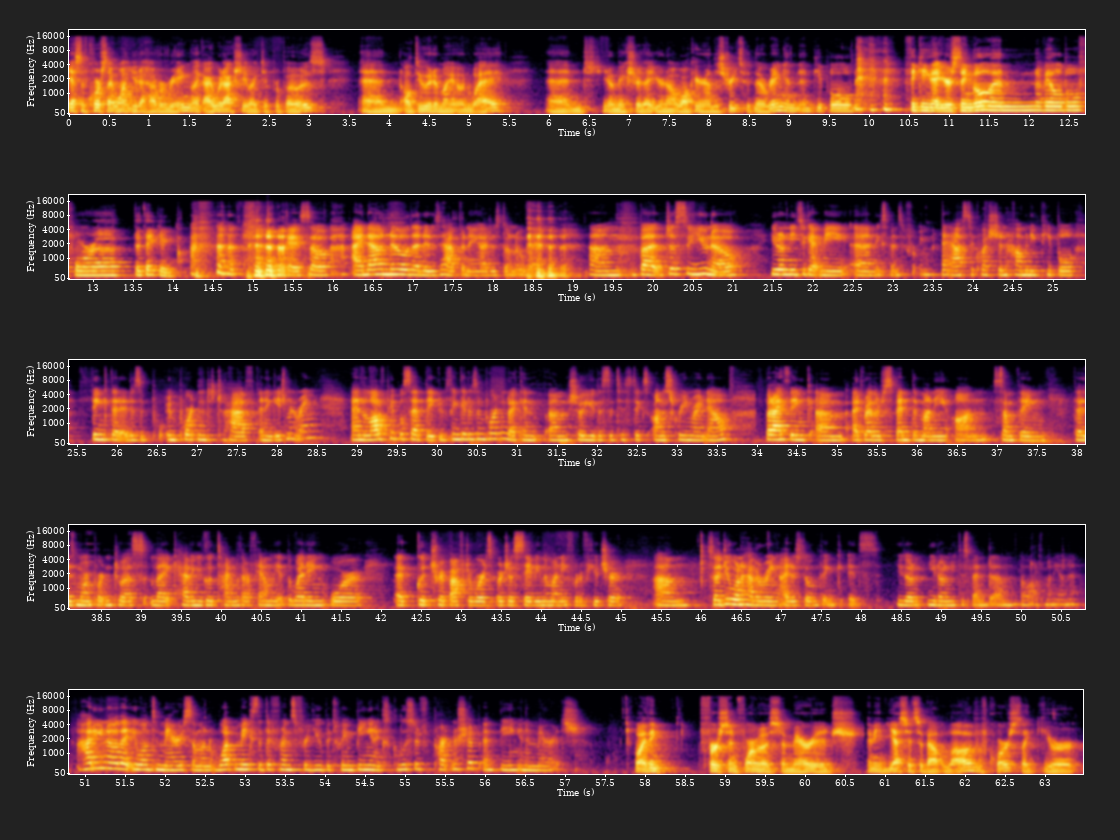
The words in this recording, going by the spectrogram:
yes, of course I want you to have a ring. Like, I would actually like to propose, and I'll do it in my own way, and you know, make sure that you're not walking around the streets with no ring, and and people thinking that you're single and available for uh, the taking. okay, so I now know that it is happening. I just don't know when. um, but just so you know, you don't need to get me an expensive ring. I asked the question how many people think that it is important to have an engagement ring. And a lot of people said they do think it is important. I can um, show you the statistics on the screen right now. But I think um, I'd rather spend the money on something that is more important to us, like having a good time with our family at the wedding or a good trip afterwards or just saving the money for the future. Um, so I do want to have a ring. I just don't think it's you don't you don't need to spend um, a lot of money on it. How do you know that you want to marry someone? What makes the difference for you between being in an exclusive partnership and being in a marriage? Well, I think first and foremost, a marriage. I mean, yes, it's about love, of course. Like you're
